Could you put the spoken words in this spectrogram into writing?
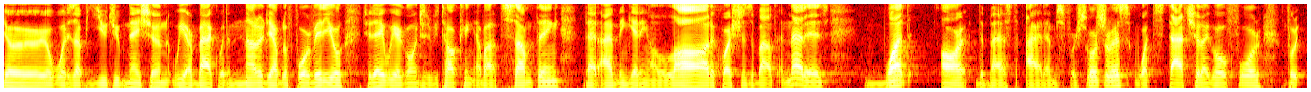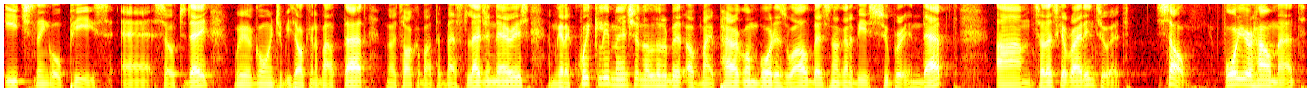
Yo, what is up, YouTube Nation? We are back with another Diablo 4 video. Today, we are going to be talking about something that I've been getting a lot of questions about, and that is what are the best items for Sorceress? What stat should I go for for each single piece? Uh, so today, we are going to be talking about that. I'm going to talk about the best legendaries. I'm going to quickly mention a little bit of my Paragon board as well, but it's not going to be super in-depth. Um, so let's get right into it. So, for your helmet,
